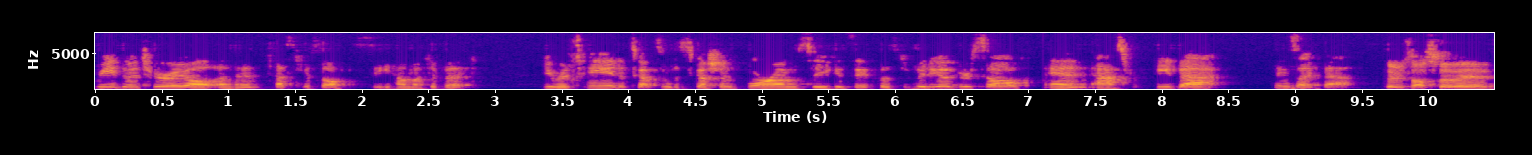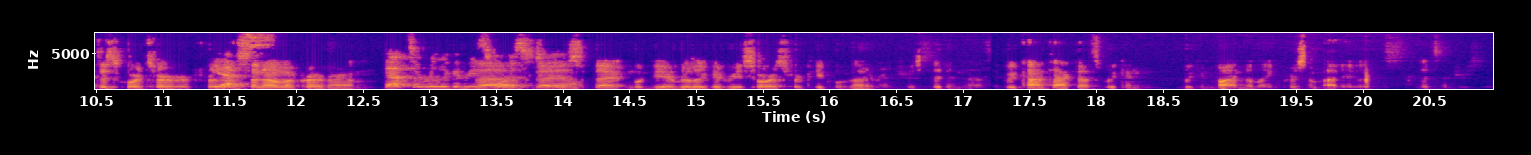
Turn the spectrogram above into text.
read the material and then test yourself to see how much of it you retained. It's got some discussion forums, so you can say post a video of yourself and ask for feedback, things like that. There's also a Discord server for Yes. the Sonoma program That's a really good resource that, that, too. is, that would be a really good resource for people that are interested in this. If we contact us, we can we can find the link for somebody that's that's interested.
